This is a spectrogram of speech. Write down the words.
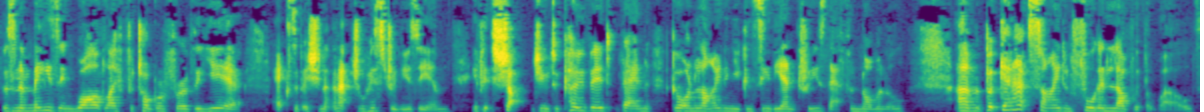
There's an amazing Wildlife Photographer of the Year exhibition at the Natural History Museum. If it's shut due to COVID, then go online and you can see the entries. They're phenomenal. Um, but get outside and fall in love with the world.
